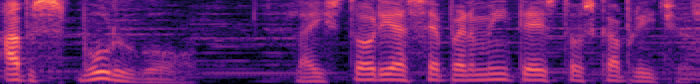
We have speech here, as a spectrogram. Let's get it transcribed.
Habsburgo. La historia se permite estos caprichos.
